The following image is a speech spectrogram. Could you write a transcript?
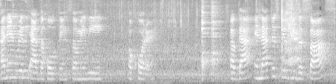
I didn't really add the whole thing, so maybe a quarter of that. And that just gives you the sauce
